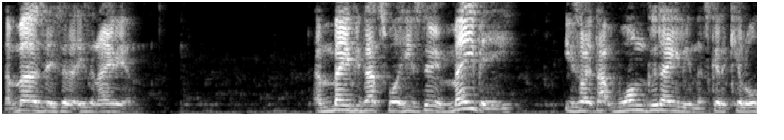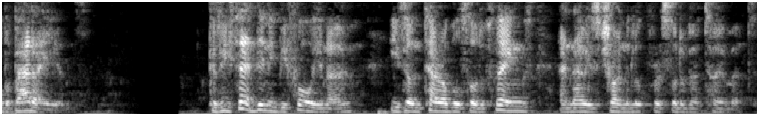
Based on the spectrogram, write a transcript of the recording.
that Mers is, a, is an alien. And maybe that's what he's doing. Maybe he's like that one good alien that's going to kill all the bad aliens. Because he said, didn't he, before, you know, he's done terrible sort of things, and now he's trying to look for a sort of atonement.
